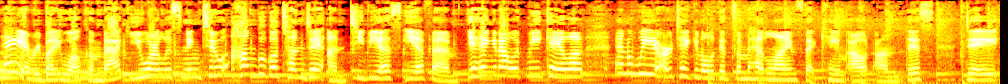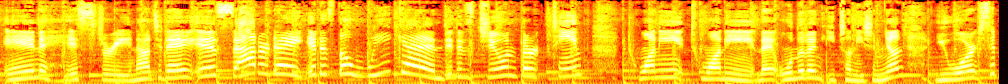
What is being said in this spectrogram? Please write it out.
Hey everybody, welcome back. You are listening to 한국어 천재 on TBS EFM. You're hanging out with me, Kayla, and we are taking a look at some headlines that came out on this day in history. Now today is Saturday. It is the weekend. It is June 13th, 2020. 네, 오늘은 2020년 6월 10,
